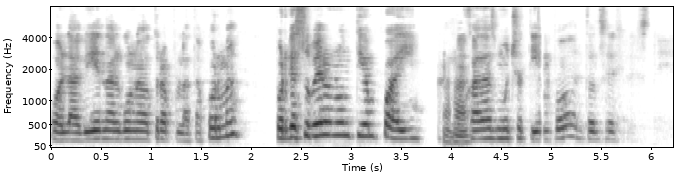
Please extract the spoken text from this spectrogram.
o la vi en alguna otra plataforma, porque estuvieron un tiempo ahí, enojadas mucho tiempo, entonces este,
